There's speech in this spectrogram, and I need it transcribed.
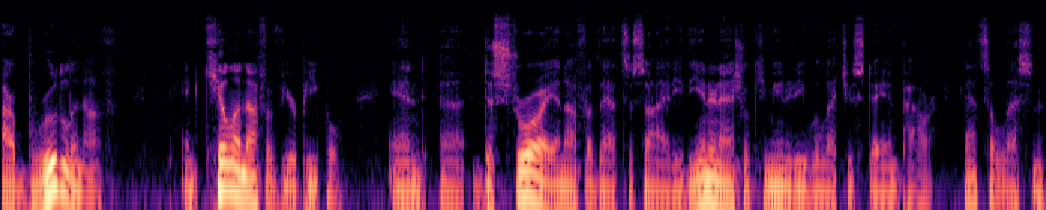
are brutal enough and kill enough of your people and uh, destroy enough of that society, the international community will let you stay in power. That's a lesson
